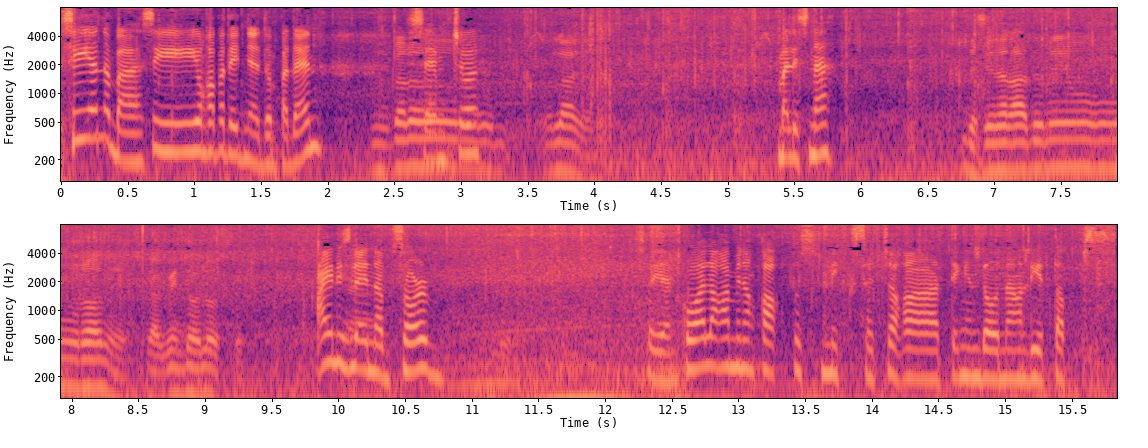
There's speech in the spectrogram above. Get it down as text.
Si ano ba, si yung kapatid niya doon pa din? Pero, Semchur? Wala na. Malis na? Hindi, sinarado na yung Ron eh. Gagawin dolos eh. Ay, hindi sila in-absorb. So yan, kuha lang kami ng cactus mix at saka tingin daw ng litops.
